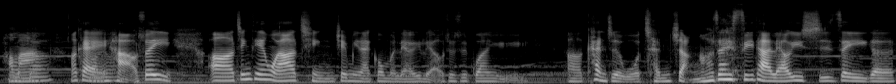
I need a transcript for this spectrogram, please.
好吗？OK，好，所以呃，今天我要请 Jamie 来跟我们聊一聊，就是关于呃看着我成长然后，在西塔疗愈师这一个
